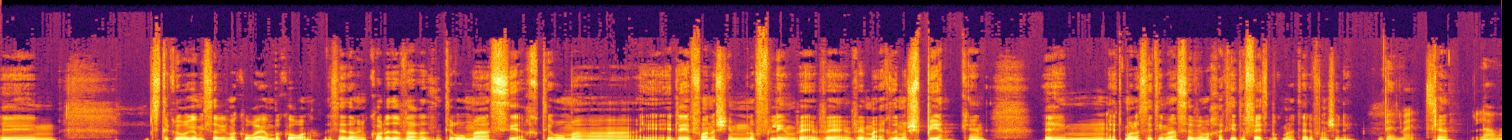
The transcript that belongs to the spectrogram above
אה, תסתכלו רגע מסביב מה קורה היום בקורונה בסדר עם כל הדבר הזה תראו מה השיח תראו מה אה, לאיפה אנשים נופלים ו- ו- ומה איך זה משפיע כן. אה, אתמול עשיתי מעשה ומחקתי את הפייסבוק מהטלפון שלי. באמת? כן. למה?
